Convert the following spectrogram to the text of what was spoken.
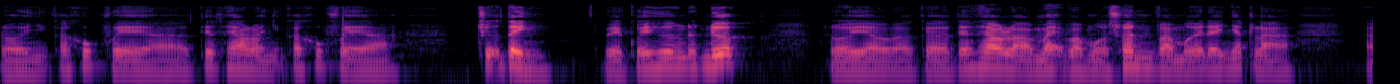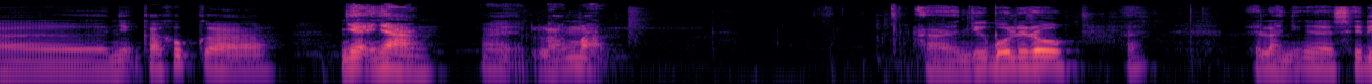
rồi những ca khúc về uh, tiếp theo là những ca khúc về uh, trữ tình về quê hương đất nước rồi uh, tiếp theo là mẹ vào mùa xuân và mới đây nhất là uh, những ca khúc uh, nhẹ nhàng Đấy, lãng mạn uh, như bolero đấy. đấy là những CD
